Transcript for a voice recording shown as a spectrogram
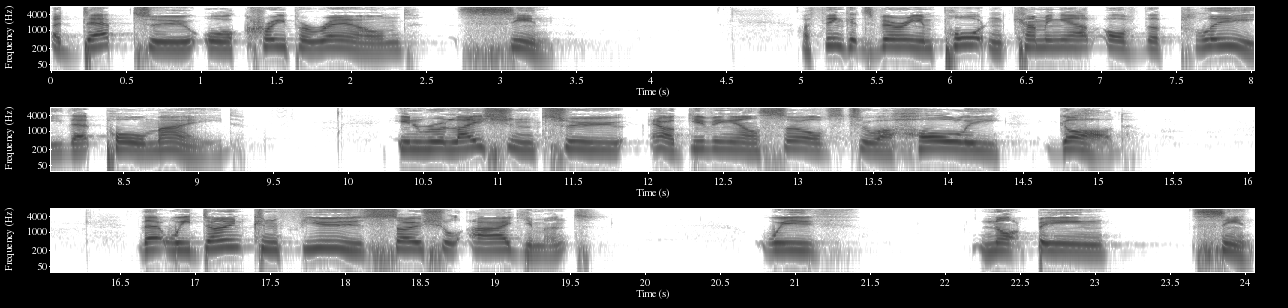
adapt to or creep around sin. I think it's very important coming out of the plea that Paul made in relation to our giving ourselves to a holy God that we don't confuse social argument with not being sin.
